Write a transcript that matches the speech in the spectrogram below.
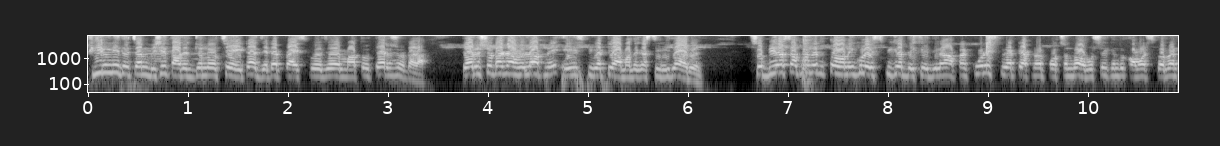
ফিল নিতে চান বেশি, তাদের জন্য হচ্ছে এটা, যেটা প্রাইস পড়ে যাবে মাত্র তেরোশো টাকা। তেরোশো টাকা হলে আপনি এই স্পিকারটি আমাদের কাছ নিতে পারবেন। সো বিয়াস আপনাদের তো অনেকগুলো স্পিকার দেখিয়ে দিলাম। আপনার কোন স্পিকারটি আপনার পছন্দ, অবশ্যই কিন্তু কমেন্টস করবেন।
